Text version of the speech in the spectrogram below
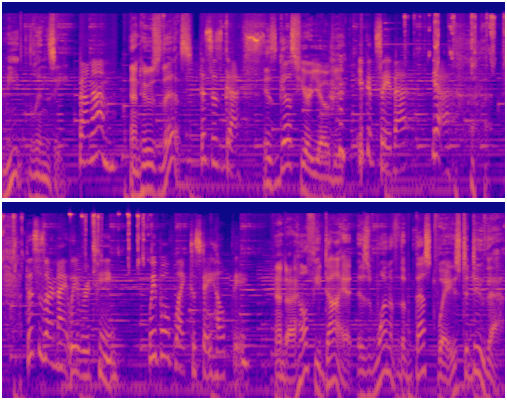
Meet Lindsay. Pranam. And who's this? This is Gus. Is Gus your yogi? You could say that. Yeah. this is our nightly routine. We both like to stay healthy. and a healthy diet is one of the best ways to do that.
